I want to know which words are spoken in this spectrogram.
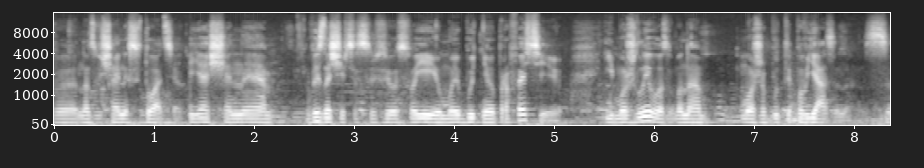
в надзвичайних ситуаціях. Я ще не визначився своєю майбутньою професією, і можливо вона може бути пов'язана з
